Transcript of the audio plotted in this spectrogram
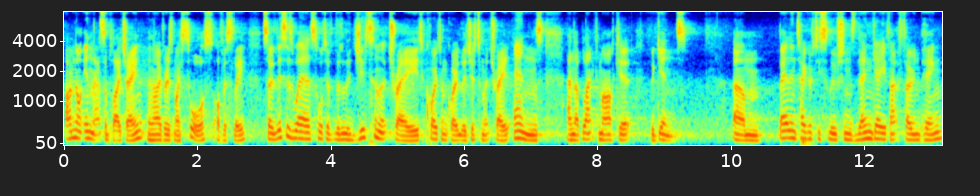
I'm not in that supply chain and neither is my source obviously. So this is where sort of the legitimate trade, quote unquote legitimate trade ends and the black market begins. Um, Bail Integrity Solutions then gave that phone ping,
